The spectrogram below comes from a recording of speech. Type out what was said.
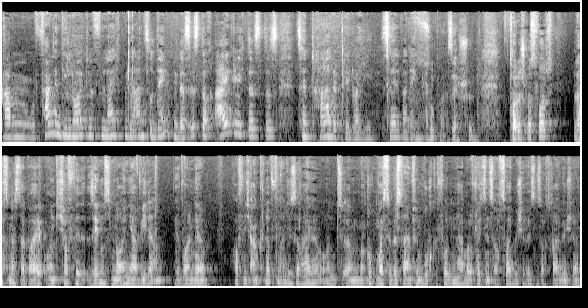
haben, fangen die Leute vielleicht wieder an zu denken. Das ist doch eigentlich das, das zentrale Plädoyer, selber denken. Super, sehr schön. Tolles Schlusswort, lassen wir es dabei und ich hoffe, wir sehen uns im neuen Jahr wieder. Wir wollen ja hoffentlich anknüpfen an diese Reihe und ähm, mal gucken, was wir bis dahin für ein Buch gefunden haben. Oder vielleicht sind es auch zwei Bücher, vielleicht sind es auch drei Bücher.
